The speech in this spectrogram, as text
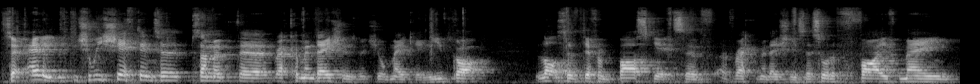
So, Ellie, should we shift into some of the recommendations which you're making? You've got lots of different baskets of, of recommendations. There's sort of five main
